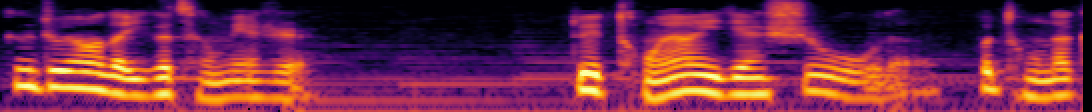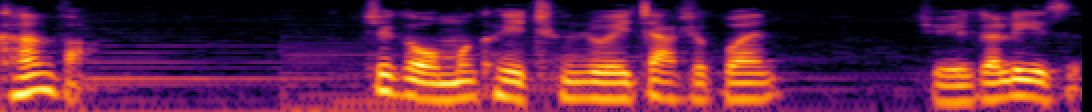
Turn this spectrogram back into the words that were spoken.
更重要的一个层面是，对同样一件事物的不同的看法，这个我们可以称之为价值观。举一个例子，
